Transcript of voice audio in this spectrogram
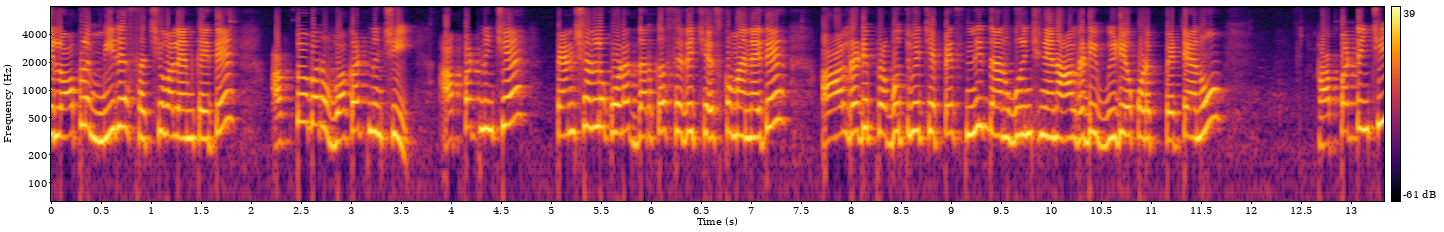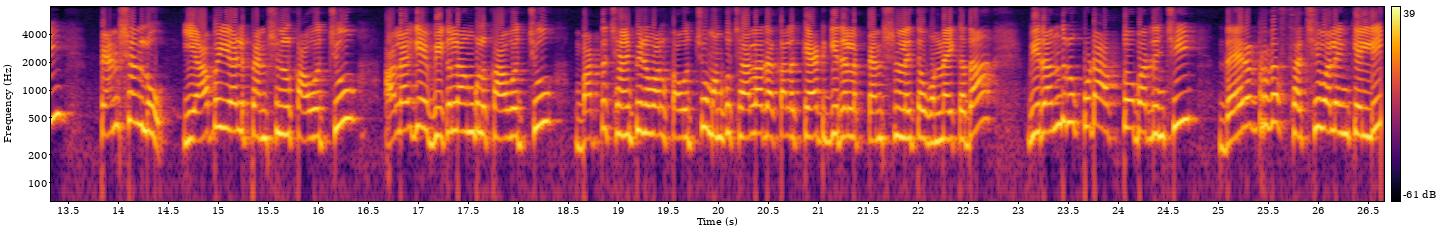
ఈ లోపల మీరే సచివాలయానికి అయితే అక్టోబర్ ఒకటి నుంచి అప్పటి నుంచే పెన్షన్లు కూడా దరఖాస్తు అయితే చేసుకోమని అయితే ఆల్రెడీ ప్రభుత్వమే చెప్పేసింది. దాని గురించి నేను ఆల్రెడీ వీడియో కూడా పెట్టాను. అప్పటి నుంచి పెన్షన్లు యాభై ఏళ్ళ పెన్షన్లు కావచ్చు అలాగే వికలాంగులు కావచ్చు భర్త చనిపోయిన వాళ్ళు కావచ్చు మనకు చాలా రకాల కేటగిరీల పెన్షన్లు అయితే ఉన్నాయి కదా. వీరందరూ కూడా అక్టోబర్ నుంచి డైరెక్టర్గా సచివాలయంకి వెళ్ళి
